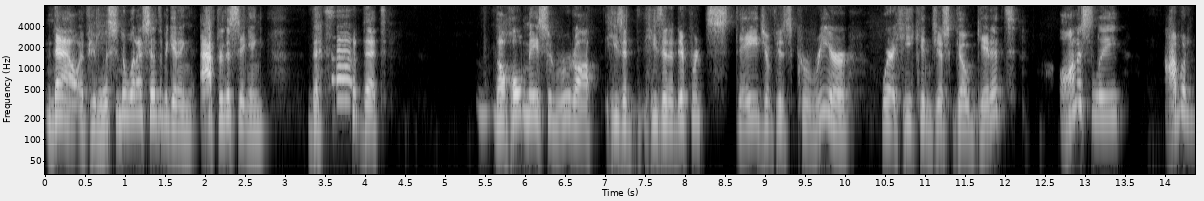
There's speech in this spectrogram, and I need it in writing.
now, if you listen to what I said at the beginning after the singing, that that the whole Mason Rudolph, he's a he's at a different stage of his career where he can just go get it. Honestly, I would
